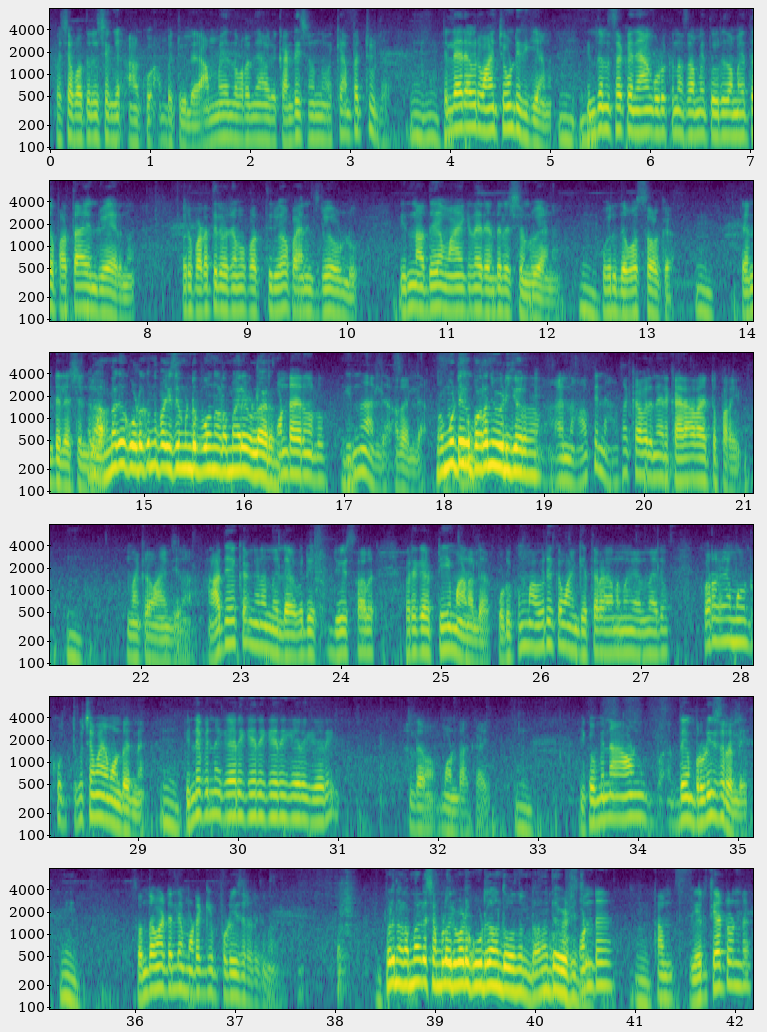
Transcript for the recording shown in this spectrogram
പക്ഷേ പത്ത് ലക്ഷം ആക്കാൻ പറ്റൂല. അമ്മയെന്ന് പറഞ്ഞാൽ ഒരു കണ്ടീഷൻ ഒന്നും വെക്കാൻ പറ്റൂല. എല്ലാവരും അവർ വാങ്ങിച്ചുകൊണ്ടിരിക്കുകയാണ്. ഇൻഷുറൻസ് ഒക്കെ ഞാൻ കൊടുക്കുന്ന സമയത്ത് ഒരു സമയത്ത് പത്തായിരം രൂപയായിരുന്നു. ഒരു പടത്തിൽ വരുമ്പോൾ പത്ത് രൂപ പതിനഞ്ച് രൂപ ഉള്ളൂ. ഇന്ന് അദ്ദേഹം വാങ്ങിക്കുന്നത് രണ്ട് ലക്ഷം രൂപയാണ്. ഒരു ദിവസമൊക്കെ. രണ്ട് ലക്ഷം രൂപ. അമ്മയ്ക്ക് കൊടുക്കുന്ന പൈസ കൊണ്ട് പോകുന്ന നടന്മാരെ ഉള്ളായിരുന്നു. ഉണ്ടായിരുന്നുള്ളൂ. ഇന്നല്ല അതല്ല. മമ്മൂട്ടിയൊക്കെ പറഞ്ഞു മേടിക്കുമായിരുന്നു. ആ പിന്നെ അതൊക്കെ അവർ നേരെ കരാറായിട്ട് പറയും. എന്നൊക്കെ വാങ്ങിച്ചിരുന്നു ആദ്യമൊക്കെ അങ്ങനെയൊന്നുമില്ല അവർ ജോയി സാർ അവരൊക്കെ ടീമാണല്ലോ. കൊടുക്കുമ്പോൾ അവരൊക്കെ വാങ്ങിക്കും. എത്ര ആണെന്ന് പറഞ്ഞാലും കുറേ എമൗണ്ട് തുച്ഛമായ എമൗണ്ട് തന്നെ. പിന്നെ പിന്നെ കയറി കയറി കയറി കയറി കയറി നല്ല എമൗണ്ടാക്കായി ഇപ്പം പിന്നെ ആൺ അദ്ദേഹം പ്രൊഡ്യൂസറല്ലേ സ്വന്തമായിട്ടല്ലേ മുടക്കി പ്രൊഡ്യൂസർ എടുക്കുന്നത്? ഇപ്പോഴും നടന്മാരുടെ ശമ്പളം ഒരുപാട് കൂടുതലാണെന്ന് തോന്നുന്നുണ്ട്. അന്നത്തെ അപേക്ഷിച്ച് ഉണ്ട്. തീർച്ചയായിട്ടും ഉണ്ട്.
